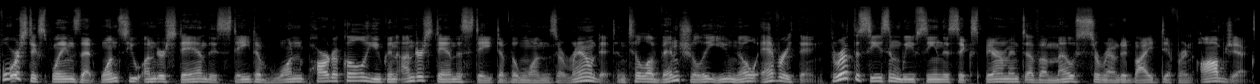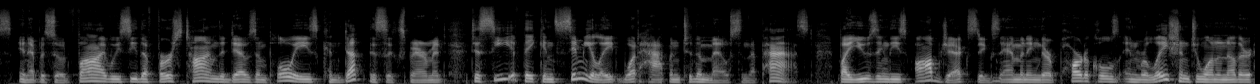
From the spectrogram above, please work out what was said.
Forest explains that once you understand the state of one particle, you can understand the state of the ones around it, until eventually you know everything. Throughout the season, we've seen this experiment of a mouse surrounded by different objects. In episode 5, we see the first time the Devs employees conduct this experiment to see if they can simulate what happened to the mouse in the past. By using these objects, examining their particles in relation to one another,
